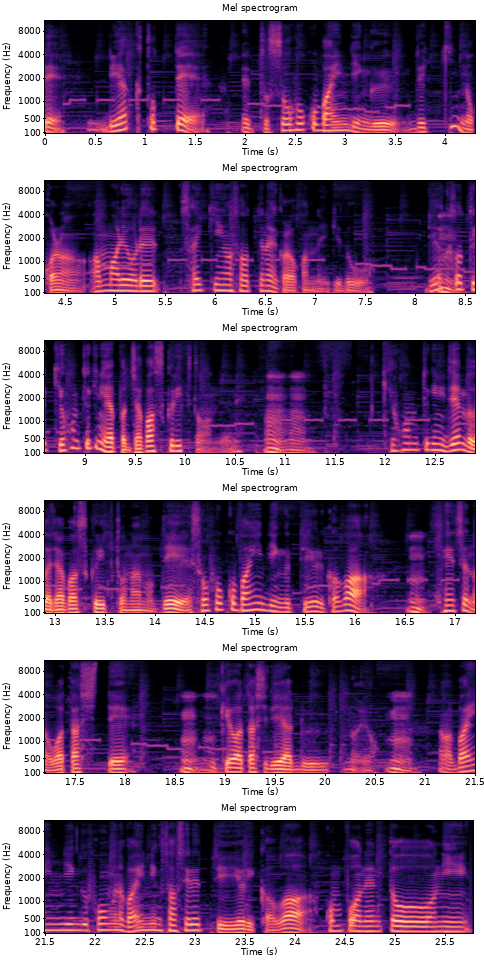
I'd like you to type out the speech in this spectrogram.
てて、 React って、えっと、双方向バインディングできんのかな？あんまり俺、最近は触ってないからわかんないけど、 React って基本的にはやっぱ JavaScript なんだよね。うんうん。基本的に全部が JavaScript なので、双方向バインディングっていうよりかは、うん変数の渡して、うんうん受け渡しでやるのよ。うん。だからバインディング、フォームのバインディングさせるっていうよりかは、コンポーネントに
